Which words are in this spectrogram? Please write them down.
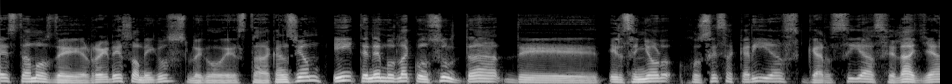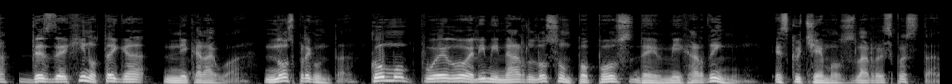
estamos de regreso amigos luego de esta canción y tenemos la consulta de el señor José Zacarías García Celaya desde Jinotega, Nicaragua. Nos pregunta, ¿cómo puedo eliminar los zompopos de mi jardín? Escuchemos la respuesta.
